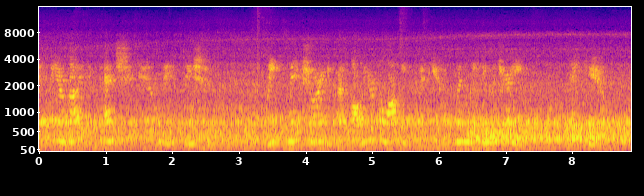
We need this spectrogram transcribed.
will be arriving at Sinhaeundae Station. Please make sure you have all your belongings with you when leaving the train. Thank you.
